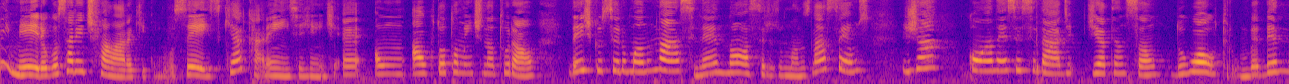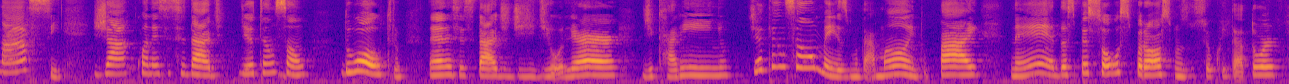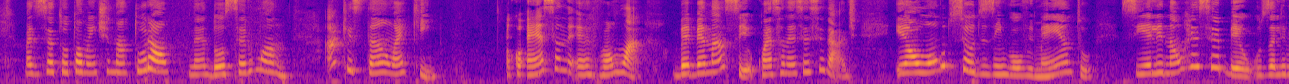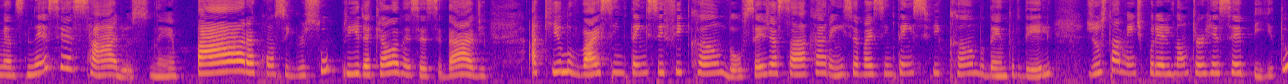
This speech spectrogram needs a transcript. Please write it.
Primeiro, eu gostaria de falar aqui com vocês que a carência, gente, é um, algo totalmente natural desde que o ser humano nasce, né? Nós, seres humanos, nascemos já com a necessidade de atenção do outro. Um bebê nasce já com a necessidade de atenção do outro, né? Necessidade de, de olhar, de carinho, de atenção mesmo, da mãe, do pai, né? Das pessoas próximas do seu cuidador. Mas isso é totalmente natural, né? Do ser humano. A questão é que essa, é, vamos lá, o bebê nasceu com essa necessidade. E ao longo do seu desenvolvimento, se ele não recebeu os alimentos necessários, né, para conseguir suprir aquela necessidade, aquilo vai se intensificando, ou seja, essa carência vai se intensificando dentro dele, justamente por ele não ter recebido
